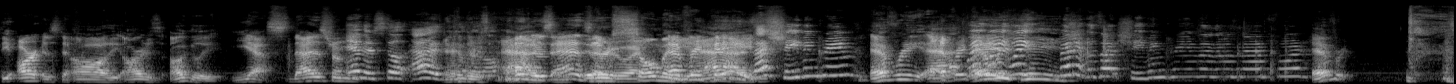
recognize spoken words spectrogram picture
The art is different. Oh, the art is ugly. Yes, that is from. And there's still ads. And there's ads. And there's ads There's everywhere. so many Every ads. page. Is that shaving cream? Every ad, Every Wait, every wait, wait. page, Bennett, was that shaving cream that there was an ad for? every. Is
